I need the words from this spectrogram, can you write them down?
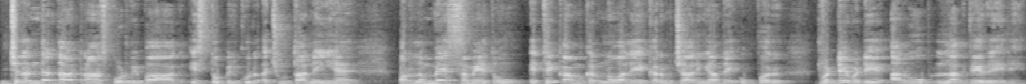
ਜਲੰਧਰ ਦਾ ਟਰਾਂਸਪੋਰਟ ਵਿਭਾਗ ਇਸ ਤੋਂ ਬਿਲਕੁਲ ਅਛੂਤਾ ਨਹੀਂ ਹੈ ਔਰ ਲੰਬੇ ਸਮੇਂ ਤੋਂ ਇੱਥੇ ਕੰਮ ਕਰਨ ਵਾਲੇ ਕਰਮਚਾਰੀਆਂ ਦੇ ਉੱਪਰ ਵੱਡੇ ਵੱਡੇ ਆਰੋਪ ਲੱਗਦੇ ਰਹੇ ਨੇ।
